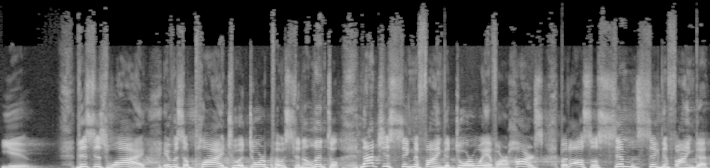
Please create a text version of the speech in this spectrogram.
you. This is why it was applied to a doorpost and a lintel, not just signifying the doorway of our hearts, but also sim- signifying the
